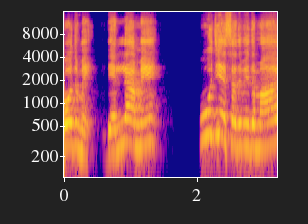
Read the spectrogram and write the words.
கோதுமை இது எல்லாமே பூஜ்ஜிய சதவீதமாக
